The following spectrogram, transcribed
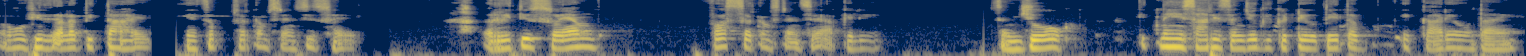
और वो फिर अलग दिखता है। ये सब सर्कमस्टेंसेस है। ऋतु स्वयं फ़र्स्ट सर्कमस्टेंस है आपके लिए। संजोग, कितने ही सारे संजोग इकट्ठे होते हैं, तब एक कार्य होता है।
